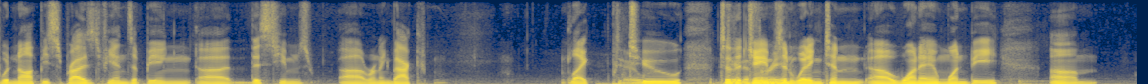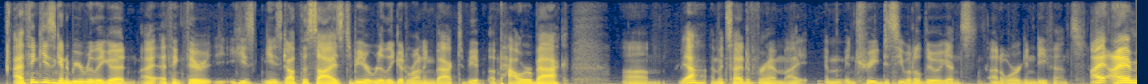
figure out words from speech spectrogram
would not be surprised if he ends up being uh, this team's uh, running back, like Two. two, to Two the to James three. and Whittington uh, one A and one B. Um, I think he's gonna be really good. I, I think there he's he's got the size to be a really good running back, to be a, a power back. Um, yeah, I'm excited for him. I am intrigued to see what he'll do against an Oregon defense. I, I am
